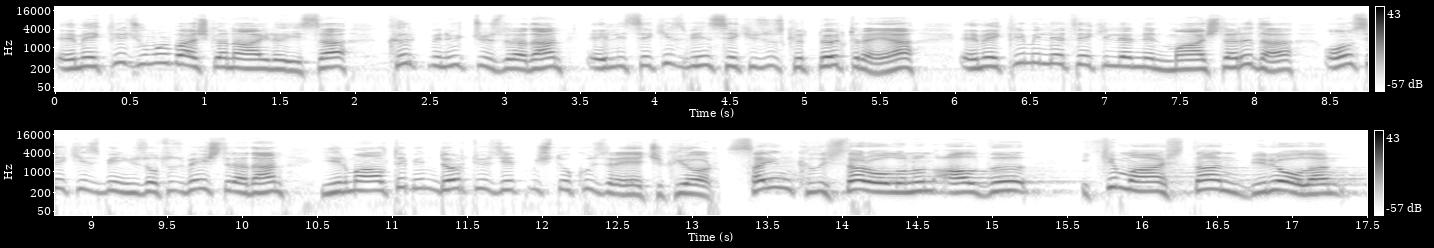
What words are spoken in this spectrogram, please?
emekli Cumhurbaşkanı aylığı ise 40.300 liradan 58.844 liraya, emekli milletvekillerinin maaşları da 18.135 liradan 26.479 liraya çıkıyor. Sayın Kılıçdaroğlu'nun aldığı iki maaştan biri olan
